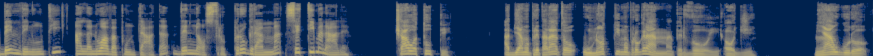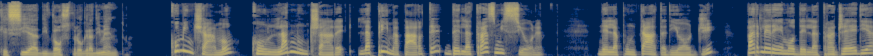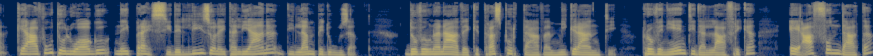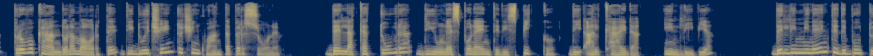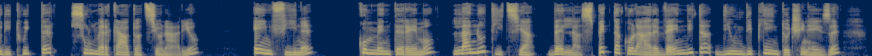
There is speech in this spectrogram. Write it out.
Benvenuti alla nuova puntata del nostro programma settimanale. Ciao a tutti! Abbiamo preparato un ottimo programma per voi oggi. Mi auguro che sia di vostro gradimento. Cominciamo con l'annunciare la prima parte della trasmissione. Nella puntata di oggi parleremo della tragedia che ha avuto luogo nei pressi dell'isola italiana di Lampedusa, dove una nave che trasportava migranti provenienti dall'Africa è affondata provocando la morte di 250 persone. Della cattura di un esponente di spicco di Al-Qaeda in Libia, dell'imminente debutto di Twitter sul mercato azionario e infine commenteremo la notizia della spettacolare vendita di un dipinto cinese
